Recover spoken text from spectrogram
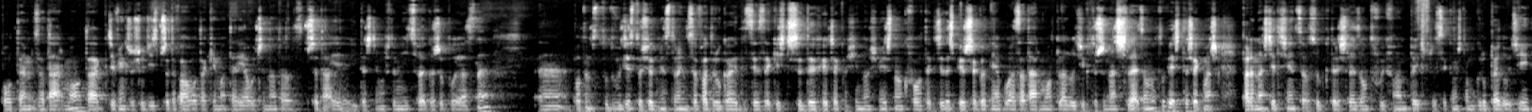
potem za darmo, tak, gdzie większość ludzi sprzedawało takie materiały, czy nadal sprzedaje i też nie ma w tym nic złego, żeby było jasne. E, potem 127-stronicowa druga edycja z jakieś trzy dychy, czy jakąś inną śmieszną kwotę, gdzie też pierwszego dnia była za darmo dla ludzi, którzy nas śledzą. No to wiesz, też jak masz paręnaście tysięcy osób, które śledzą twój fanpage plus jakąś tam grupę ludzi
